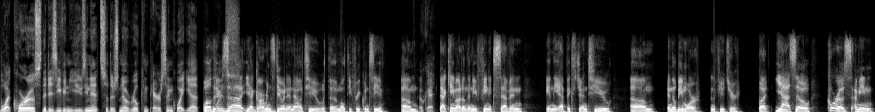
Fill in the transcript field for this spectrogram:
what Coros that is even using it, so there's no real comparison quite yet. Well, there's uh yeah, Garmin's doing it now too with the multi-frequency. Um, okay, that came out on the new Fenix Seven in the Epix Gen Two, um, and there'll be more in the future. But yeah, so Coros, I mean,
